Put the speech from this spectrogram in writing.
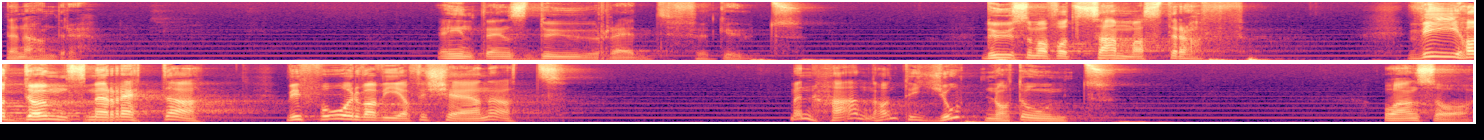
den andre. Är inte ens du rädd för Gud? Du som har fått samma straff. Vi har dömts med rätta. Vi får vad vi har förtjänat. Men han har inte gjort något ont. Och han sa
